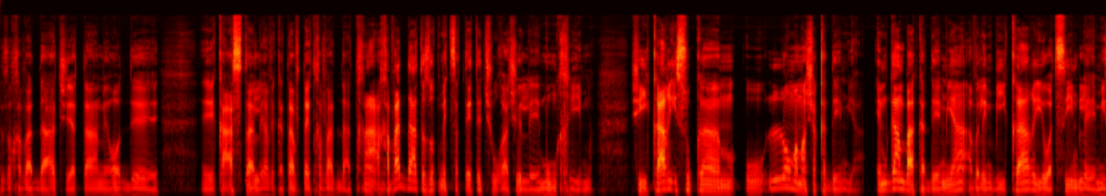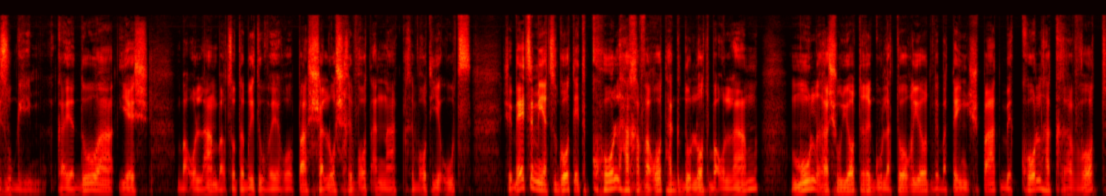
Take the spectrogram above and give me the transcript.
זו חוות דעת שאתה מאוד אה, אה, כעסת עליה וכתבת את חוות דעתך, החוות דעת הזאת מצטטת שורה של אה, מומחים. שעיקר עיסוקם הוא לא ממש אקדמיה. הם גם באקדמיה, אבל הם בעיקר יועצים למיזוגים. כידוע, יש בעולם, בארצות הברית ובאירופה, שלוש חברות ענק, חברות ייעוץ, שבעצם מייצגות את כל החברות הגדולות בעולם מול רשויות רגולטוריות ובתי משפט בכל הקרבות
